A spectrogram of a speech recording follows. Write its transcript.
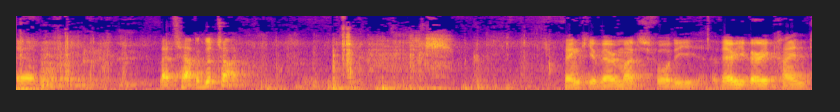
uh, let's have a good time. Thank you very much for the very, very kind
